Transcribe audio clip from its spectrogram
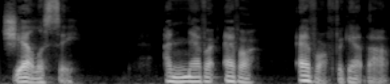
jealousy. And never, ever, ever forget that.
